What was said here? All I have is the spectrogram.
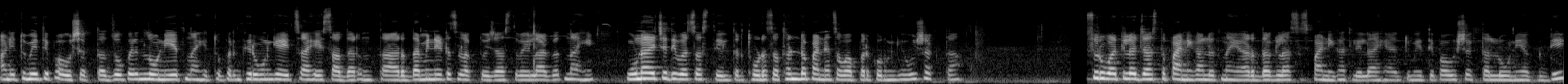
आणि तुम्ही ते पाहू शकता. जोपर्यंत लोणी येत नाही तोपर्यंत फिरवून घ्यायचं आहे. साधारणतः अर्धा मिनिटच लागतो जास्त वेळ लागत नाही. उन्हाळ्याचे दिवस असतील तर थोडासा थंड पाण्याचा वापर करून घेऊ शकता. सुरुवातीला जास्त पाणी घालत नाही. अर्धा ग्लासच पाणी घातलेलं आहे. आणि तुम्ही ते पाहू शकता लोणी अगदी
